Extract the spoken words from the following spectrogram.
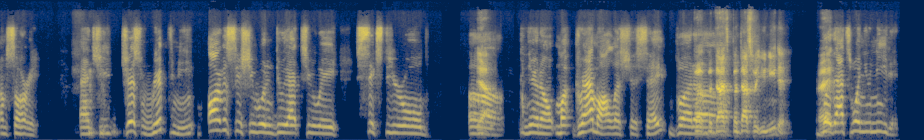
I'm sorry. And she just ripped me. Obviously, she wouldn't do that to a 60 year old uh, yeah. you know, my grandma, let's just say. But, but, uh, but that's but that's what you needed. Right? But that's when you need it.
